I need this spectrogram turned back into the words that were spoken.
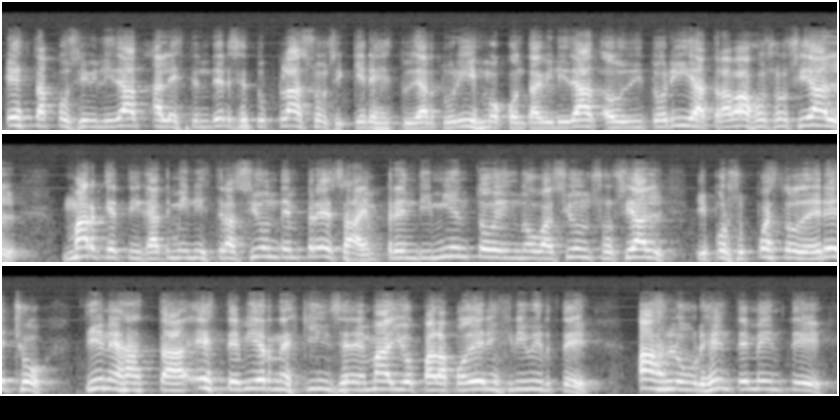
esta posibilidad al extenderse tu plazo si quieres estudiar turismo, contabilidad, auditoría, trabajo social, marketing, administración de empresas, emprendimiento e innovación social y por supuesto derecho. Tienes hasta este viernes 15 de mayo para poder inscribirte. Hazlo urgentemente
